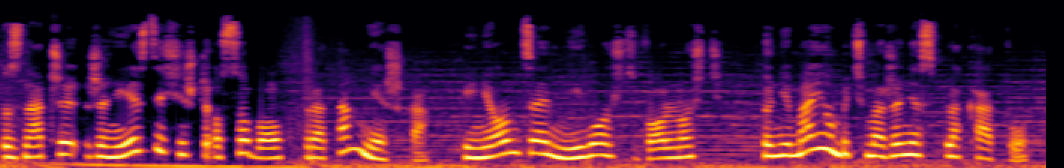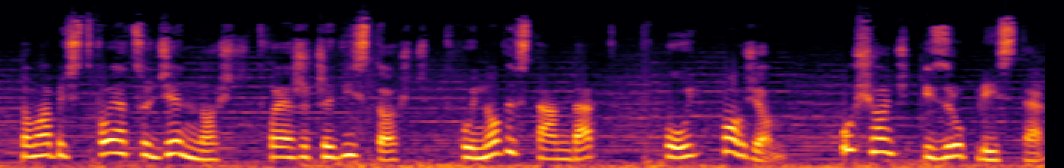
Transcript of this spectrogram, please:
to znaczy, że nie jesteś jeszcze osobą, która tam mieszka. Pieniądze, miłość, wolność to nie mają być marzenia z plakatu. To ma być Twoja codzienność, Twoja rzeczywistość, Twój nowy standard, Twój poziom. Usiądź i zrób listę.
